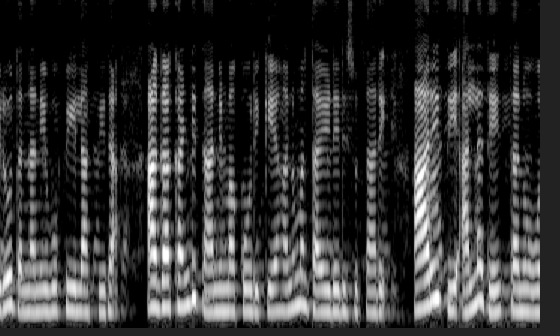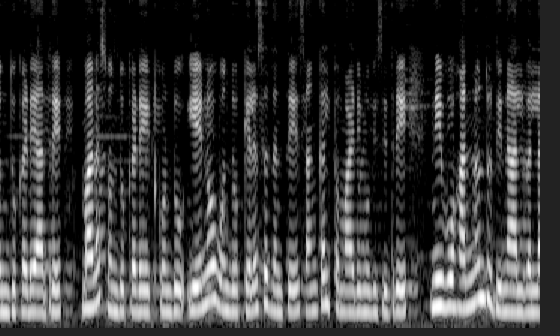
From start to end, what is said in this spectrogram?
ಇರೋದನ್ನ ನೀವು ಫೀಲ್ ಆಗ್ತೀರಾ. ಆಗ ಖಂಡಿತ ನಿಮ್ಮ ಕೋರಿಕೆ ಹನುಮಂತ ಈಡೇರಿಸುತ್ತಾರೆ. ಆ ರೀತಿ ಅಲ್ಲದೆ ತನು ಒಂದು ಕಡೆ ಆದರೆ ಮನಸ್ಸೊಂದು ಕಡೆ ಇಟ್ಕೊಂಡು ಏನೋ ಒಂದು ಕೆಲಸದಂತೆ ಸಂಕಲ್ಪ ಮಾಡಿ ಮುಗಿಸಿದ್ರೆ ನೀವು ಹನ್ನೊಂದು ದಿನ ಅಲ್ವಲ್ಲ,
